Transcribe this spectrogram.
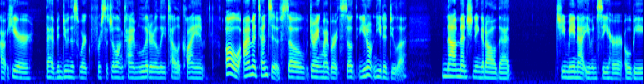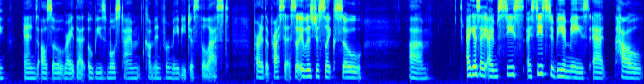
out here that have been doing this work for such a long time literally tell a client, Oh, I'm attentive so during my birth, so you don't need a doula. Not mentioning at all that she may not even see her OB and also right that OBs most time come in for maybe just the last part of the process. So it was just like so um, I guess I, I'm cease I cease to be amazed at how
